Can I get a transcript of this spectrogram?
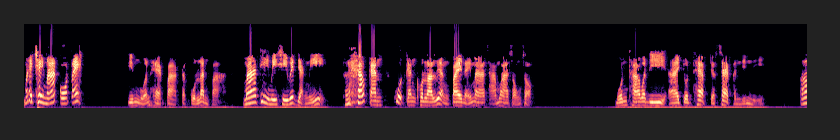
ไม่ใช่ม้าโกเต็กจิมหงวนแหกปากตะโกนลั่นป่า ม้าที่มีชีวิตอย่างนี้ แล้วกันพูดกันคนละเรื่องไปไหนมาสามวาสองศอก มนทาวดีอายจนแทบจะแทรกแผ่นดินหนี อ๋อ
